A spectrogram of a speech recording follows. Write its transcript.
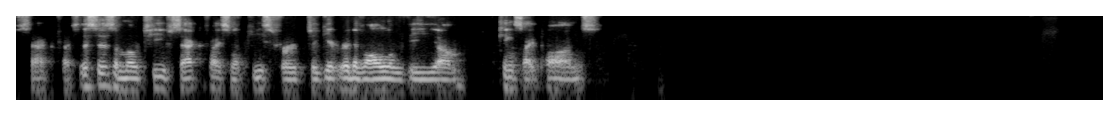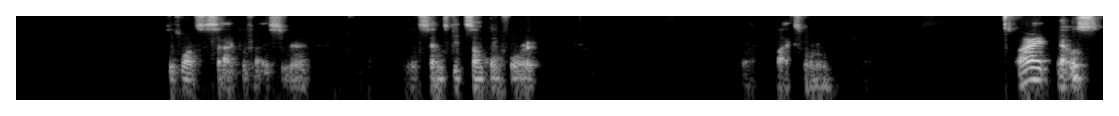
sacrifice. This is a motif, sacrificing a piece for to get rid of all of the um, kingside pawns. Just wants to sacrifice here. Makes sense, get something for it. Yeah, black's winning. All right, that was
